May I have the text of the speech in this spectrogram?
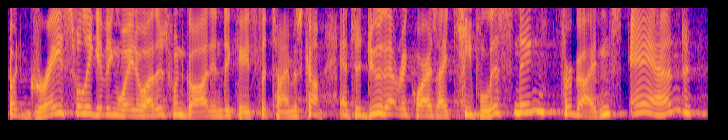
but gracefully giving way to others when God indicates the time has come. And to do that requires I keep listening for guidance and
